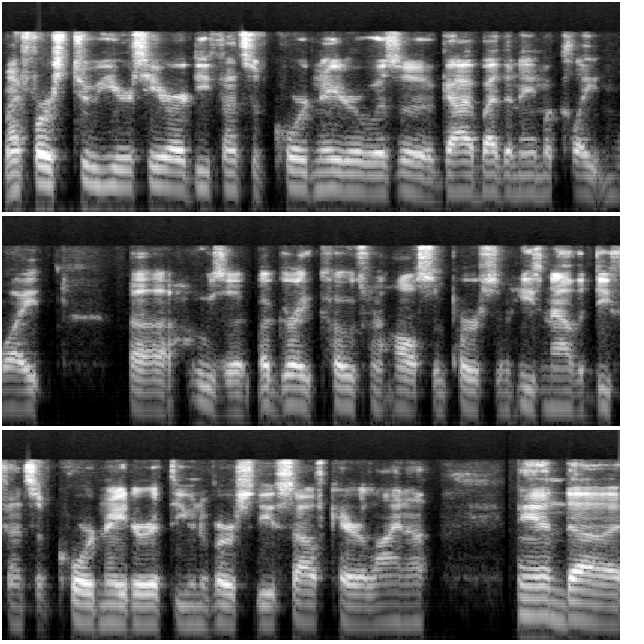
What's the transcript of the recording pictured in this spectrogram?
my first two years here our defensive coordinator was a guy by the name of clayton white uh, who's a, a great coach and an awesome person he's now the defensive coordinator at the university of south carolina and uh,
